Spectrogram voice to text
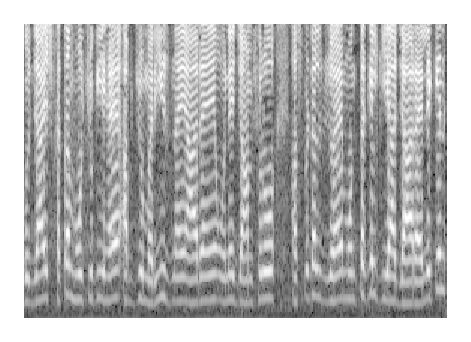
गुंजाइश खत्म हो चुकी है। अब जो मरीज़ नए आ रहे हैं, उन्हें जामशुरो हॉस्पिटल जो है मुंतकिल किया जा रहा है। लेकिन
